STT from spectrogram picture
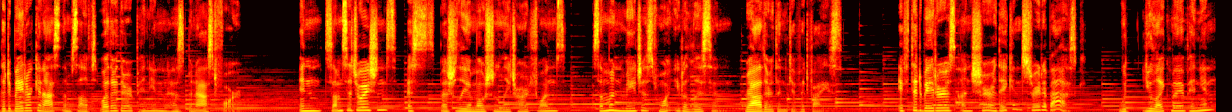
the debater can ask themselves whether their opinion has been asked for. In some situations, especially emotionally charged ones, someone may just want you to listen rather than give advice. If the debater is unsure, they can straight up ask, would you like my opinion?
